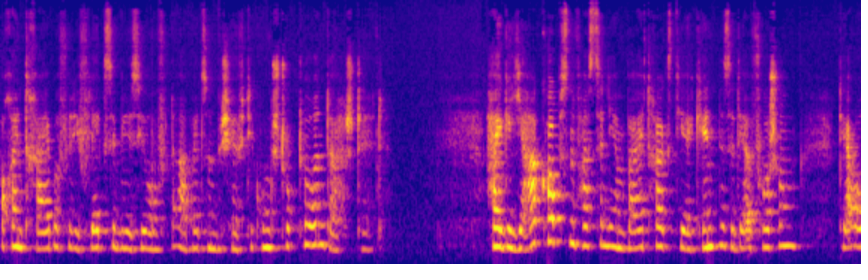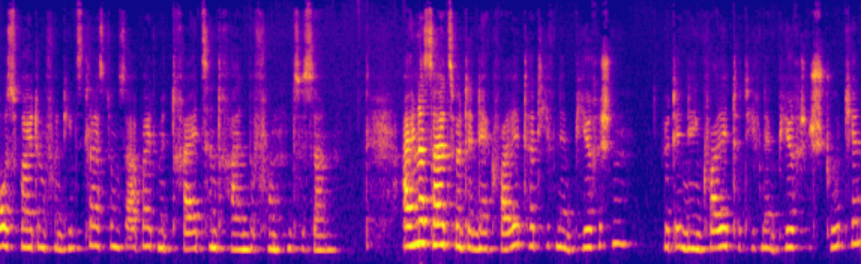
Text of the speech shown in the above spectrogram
auch ein Treiber für die Flexibilisierung von Arbeits- und Beschäftigungsstrukturen darstellt. Heike Jakobsen fasst in ihrem Beitrag die Erkenntnisse der Erforschung der Ausweitung von Dienstleistungsarbeit mit drei zentralen Befunden zusammen. Einerseits wird in wird in den qualitativen empirischen Studien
